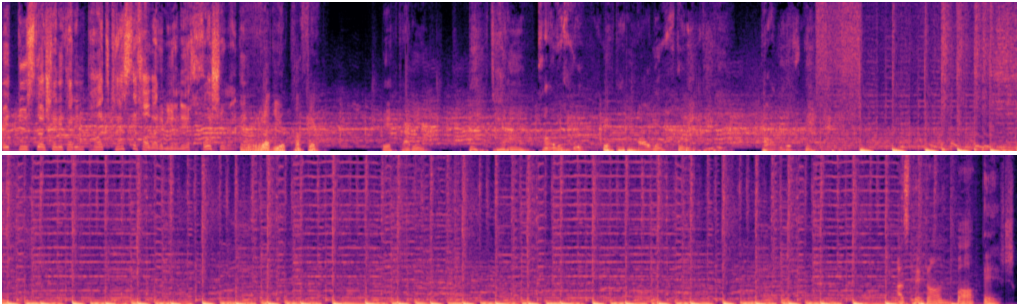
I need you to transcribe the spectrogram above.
به دوست داشتنی ترین پادکست خاور میانه خوش اومده رادیو کافه. بهترین. بهترین. حال خوب. بهترین. حال خوب. حال خوب. از تهران با عشق.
